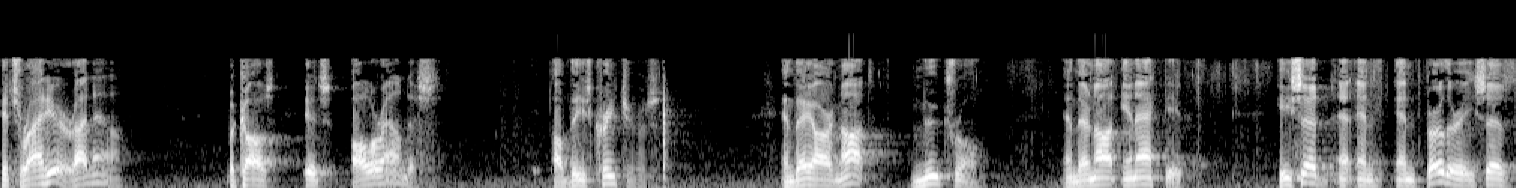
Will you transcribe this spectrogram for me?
It's right here, right now. Because it's all around us of these creatures. And they are not neutral. And they're not inactive. He said, and, and, and further he says,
